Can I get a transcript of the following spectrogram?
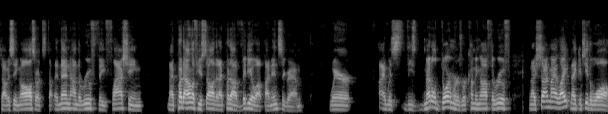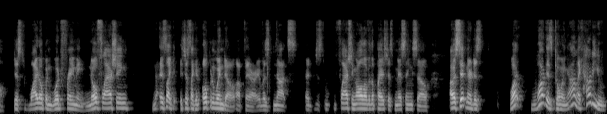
So I was seeing all sorts of stuff. And then on the roof, the flashing, and I put, I don't know if you saw that, I put a video up on Instagram where I was, these metal dormers were coming off the roof, and I shine my light and I can see the wall, just wide open wood framing, no flashing. It's like it's just like an open window up there. It was nuts. It just flashing all over the place, just missing. So I was sitting there just what what is going on? Like, how do you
